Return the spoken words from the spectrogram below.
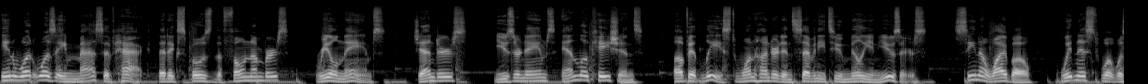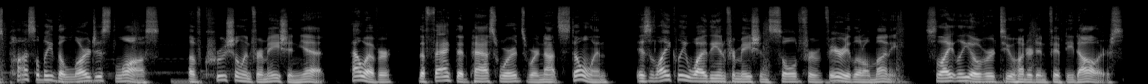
in what was a massive hack that exposed the phone numbers, real names, genders, usernames, and locations of at least 172 million users, Sina Weibo witnessed what was possibly the largest loss of crucial information yet. However, the fact that passwords were not stolen is likely why the information sold for very little money, slightly over $250.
